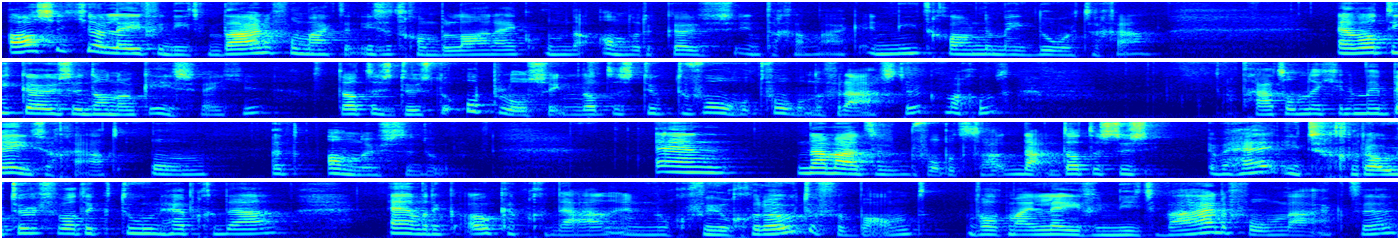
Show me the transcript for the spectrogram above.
als het jouw leven niet waardevol maakt, dan is het gewoon belangrijk om daar andere keuzes in te gaan maken. En niet gewoon ermee door te gaan. En wat die keuze dan ook is, weet je. Dat is dus de oplossing. Dat is natuurlijk de volgende, het volgende vraagstuk. Maar goed, gaat om dat je ermee bezig gaat om het anders te doen. En naarmate bijvoorbeeld, nou, dat is dus iets groters wat ik toen heb gedaan. En wat ik ook heb gedaan, in nog veel groter verband, wat mijn leven niet waardevol maakte,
